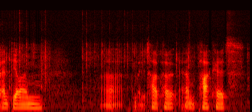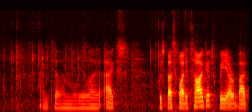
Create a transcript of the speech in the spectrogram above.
NTLM uh, I made a typo and packets NTLM relay X. We specify the target we are about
